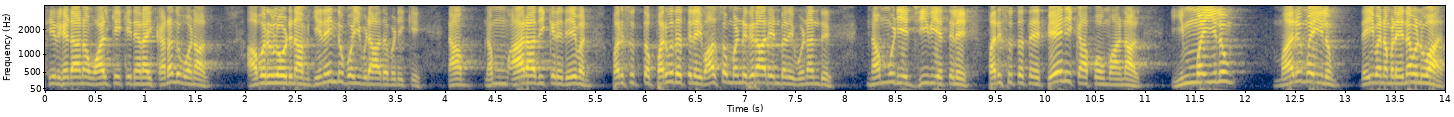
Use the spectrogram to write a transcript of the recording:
சீர்கேடான வாழ்க்கைக்கு நேராய் கடந்து போனால் அவர்களோடு நாம் இணைந்து போய்விடாதபடிக்கு நாம் நம் ஆராதிக்கிற தேவன் பரிசுத்த பர்வதத்திலே வாசம் பண்ணுகிறார் என்பதை உணர்ந்து நம்முடைய ஜீவியத்திலே பரிசுத்தத்தை பேணி காப்போமானால் இம்மையிலும் மறுமையிலும் தெய்வம் நம்மளை என்ன பண்ணுவார்?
